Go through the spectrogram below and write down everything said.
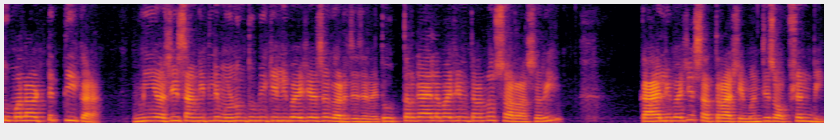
तुम्हाला वाटते ती करा. मी अशी सांगितली म्हणून तुम्ही केली पाहिजे असं गरजेचं नाही. तर उत्तर काय आलं पाहिजे मित्रांनो? सरासरी काय आली पाहिजे? सतराशे. म्हणजेच ऑप्शन बी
